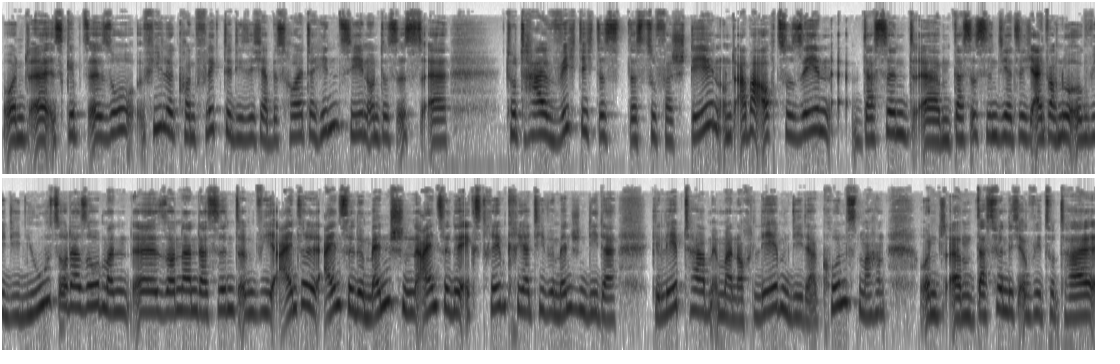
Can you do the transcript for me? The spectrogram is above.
Und äh, es gibt äh, so viele Konflikte, die sich ja bis heute hinziehen und das ist äh, total wichtig, das, das zu verstehen und aber auch zu sehen, das sind, ähm, das ist, sind jetzt nicht einfach nur irgendwie die News oder so, man, äh, sondern das sind irgendwie einzel, einzelne Menschen, einzelne extrem kreative Menschen, die da gelebt haben, immer noch leben, die da Kunst machen. Und ähm, das finde ich irgendwie total,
